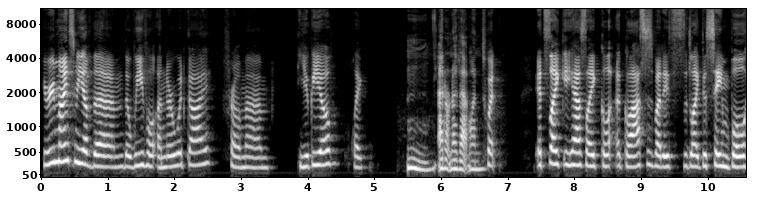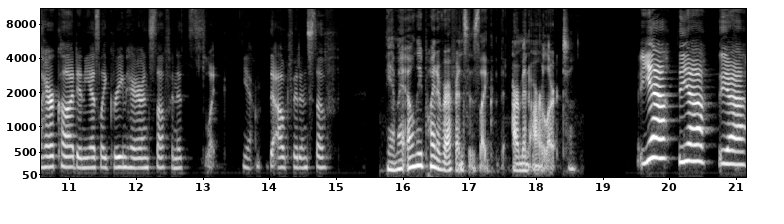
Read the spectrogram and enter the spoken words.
He reminds me of the um, the Weevil Underwood guy from um, Yu-Gi-Oh. Like Mm, I don't know that one. twi- It's like he has like gla- glasses, but it's like the same bull haircut, and he has like green hair and stuff, and it's like yeah, the outfit and stuff. Yeah, my only point of reference is like Armin Arlert. Yeah, yeah, yeah.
